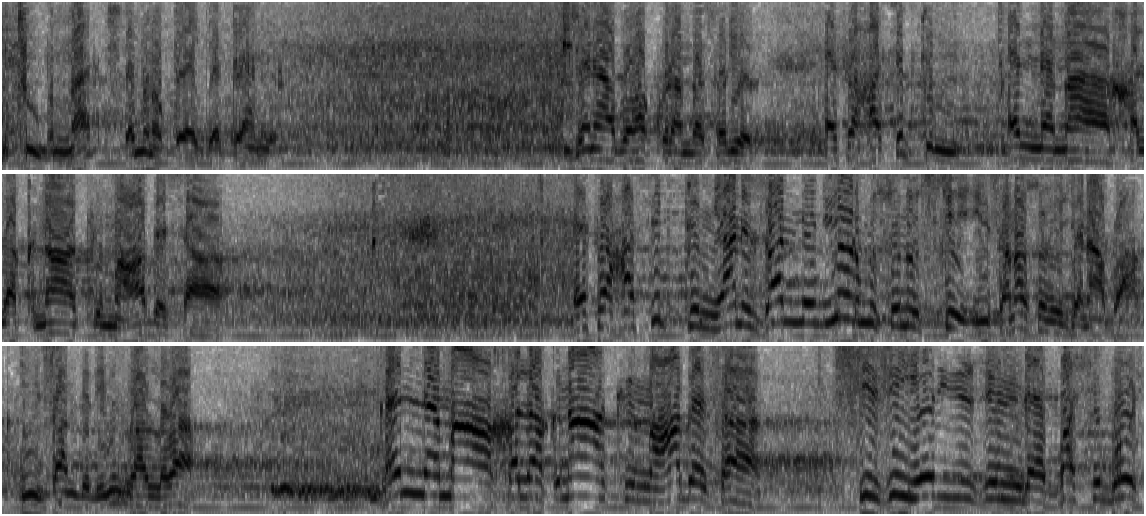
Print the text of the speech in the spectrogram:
Bütün bunlar işte bu noktaya dayanıyor. Cenab-ı Hak Kur'an'da soruyor. Efe hasibtum ennemâ halaknâküm abesa. Efe hasibtum yani zannediyor musunuz ki insana soruyor Cenab-ı Hak. İnsan dediğimiz varlığa. Ennemâ halaknâküm abesa. Sizi yeryüzünde başıboş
